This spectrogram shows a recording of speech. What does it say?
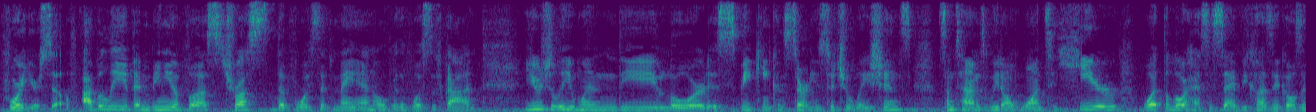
for yourself. I believe that many of us trust the voice of man over the voice of God usually when the Lord is speaking concerning situations, sometimes we don't want to hear what the Lord has to say because it goes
